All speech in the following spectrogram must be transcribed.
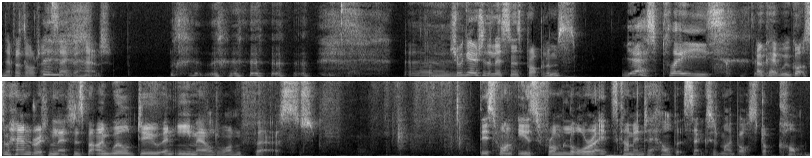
Never thought I'd say that. Shall we go to the listeners' problems? yes, please. Okay, we've got some handwritten letters, but I will do an emailed one first. This one is from Laura. It's come in to help at sextedmyboss.com.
